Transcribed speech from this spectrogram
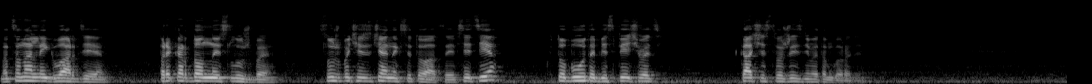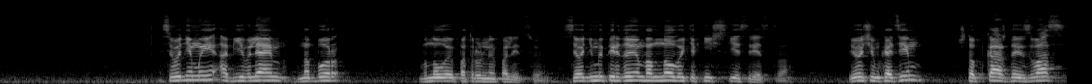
Национальной гвардии, прикордонной службы, службы чрезвычайных ситуаций. Все те, кто будут обеспечивать качество жизни в этом городе. Сегодня мы объявляем набор в новую патрульную полицию. Сегодня мы передаем вам новые технические средства. И очень хотим, чтобы каждый из вас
